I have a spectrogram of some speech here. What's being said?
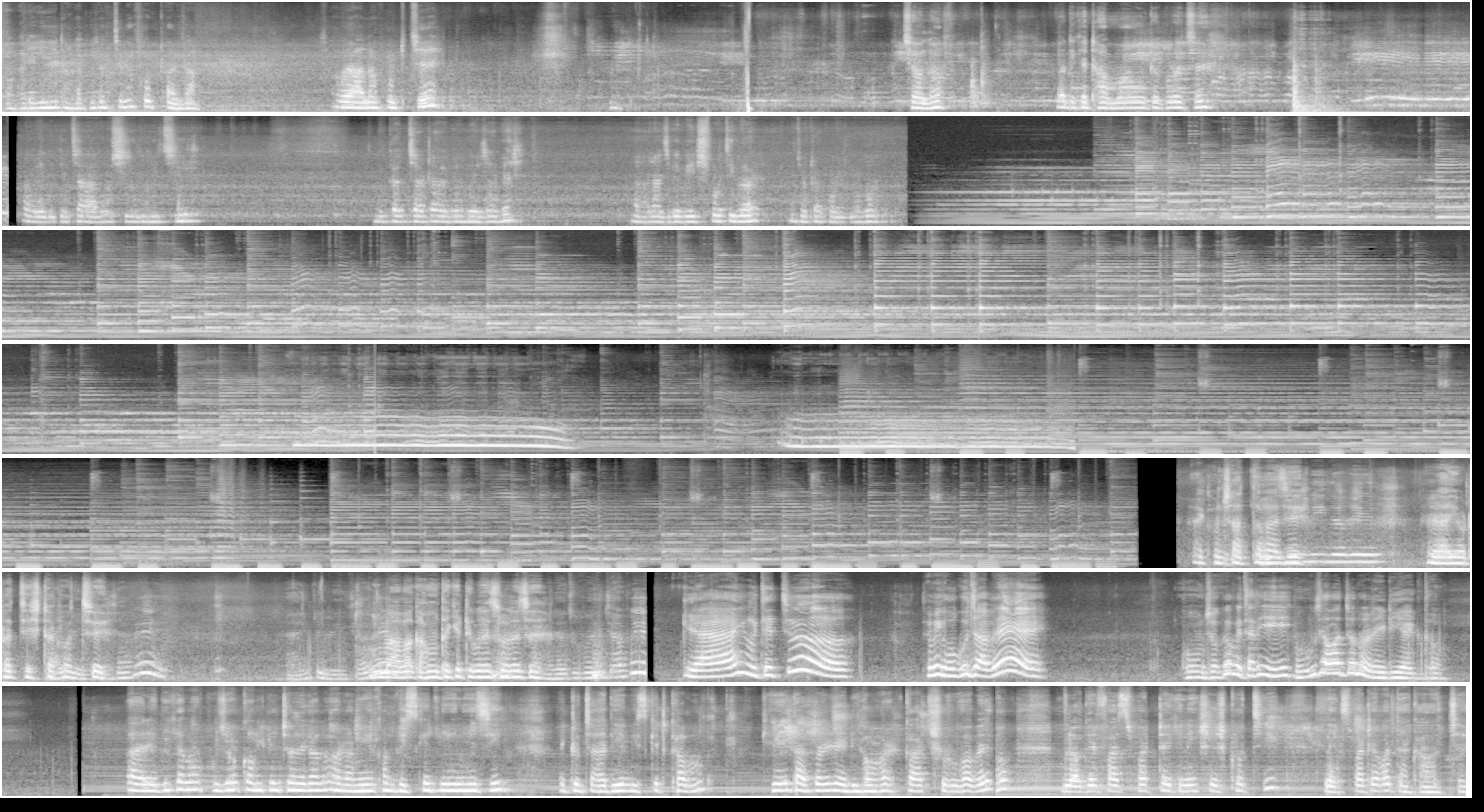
বাবারে ঠান্ডা বেরোচ্ছে না, খুব ঠান্ডা। সবে আলো ফুটছে। চলো। ঠাম্মা উঠে পড়েছে। আমি এদিকে চা বসিয়ে দিয়েছি। বিকাল চাটা আগে হয়ে যাবে। আর আজকে বৃহস্পতিবার যেটা করে নেব। এখন সাতটা বাজে। রাই ওঠার চেষ্টা করছে। বাবা ঘাম থেকে টিপে চলেছে। রাই উঠেছ? তুমি ঘুঘু যাবে? ঘুম চোখে বেচারি ঘুঘু যাওয়ার জন্য রেডি একদম। আর এদিকে আমার পুজো কমপ্লিট হয়ে গেল আর আমি এখন বিস্কিট নিয়ে নিয়েছি। একটু চা দিয়ে বিস্কিট খাব। খেয়ে তারপরে রেডি হওয়ার কাজ শুরু হবে। ব্লগের ফার্স্ট পার্টটা এখানেই শেষ করছি। নেক্সট পার্টে আবার দেখা হচ্ছে।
